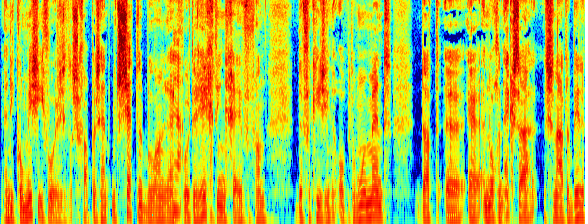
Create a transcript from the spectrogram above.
En die commissievoorzitterschappen zijn ontzettend belangrijk Ja. voor het richtinggeven van de verkiezingen. Op het moment dat eh, er nog een extra senator binnen,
